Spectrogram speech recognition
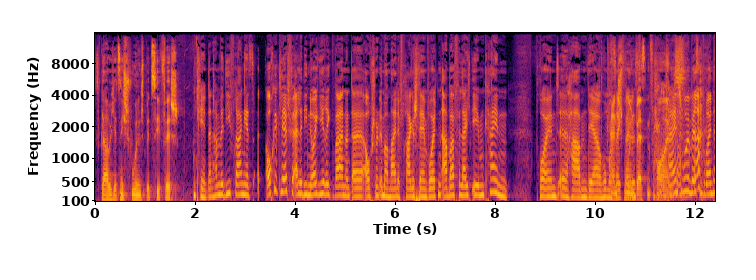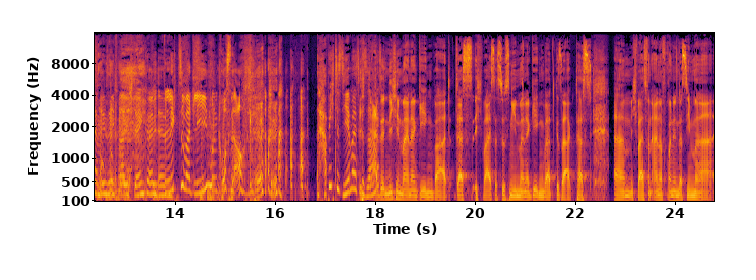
ist, glaube ich, jetzt nicht schwulenspezifisch. Okay, dann haben wir die Fragen jetzt auch geklärt für alle, die neugierig waren und äh, auch schon immer mal eine Frage stellen wollten, aber vielleicht eben keinen Freund äh, haben, der homosexuell Keinen schwulen ist. besten Freund. Keinen schwulen besten Freund haben, dem sie die Frage stellen können. Mit ähm, Blick zu Madeline und großen Augen. Habe ich das jemals gesagt? Ich, also nicht in meiner Gegenwart. Das, ich weiß, dass du es nie in meiner Gegenwart gesagt hast. Ähm, ich weiß von einer Freundin, dass sie mal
